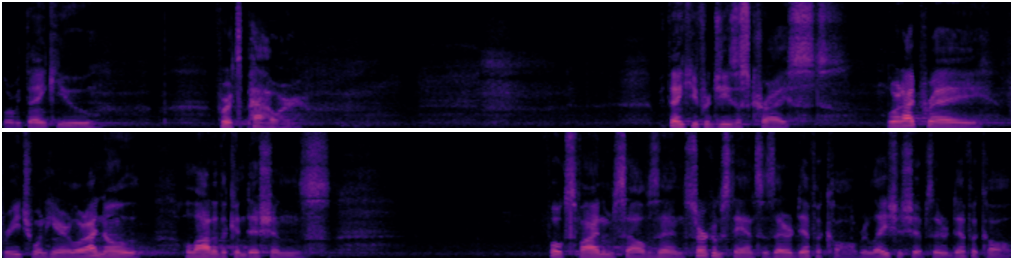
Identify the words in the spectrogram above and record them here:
Lord, we thank you for its power. Thank you for Jesus Christ. Lord, I pray for each one here. Lord, I know a lot of the conditions folks find themselves in, circumstances that are difficult, relationships that are difficult.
